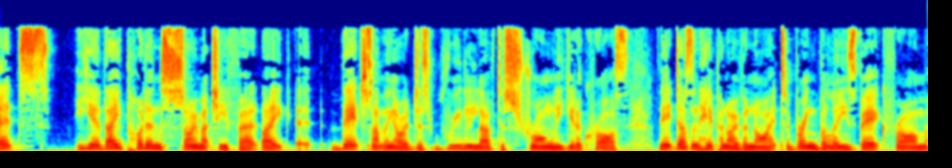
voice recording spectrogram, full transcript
It's yeah, they put in so much effort. Like uh, that's something I would just really love to strongly get across. That doesn't happen overnight. To bring Belize back from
